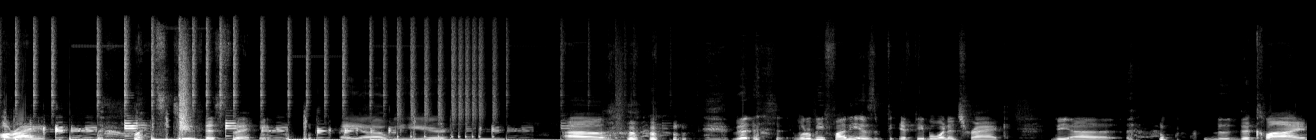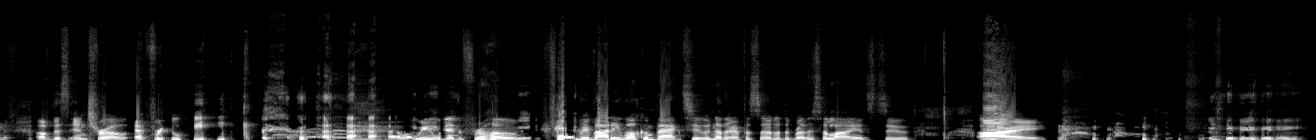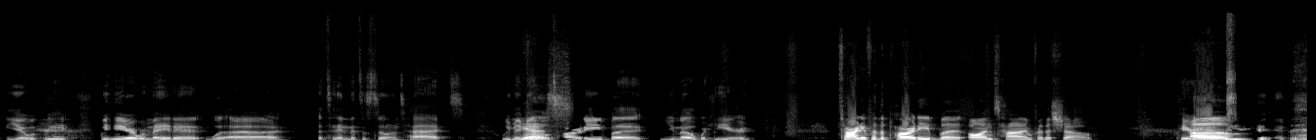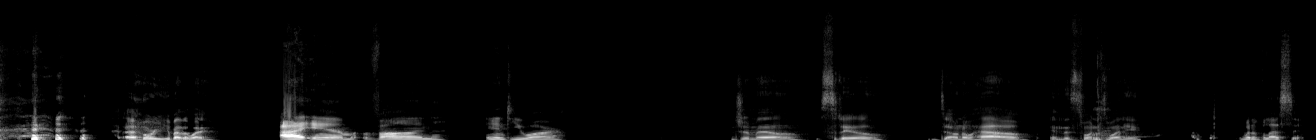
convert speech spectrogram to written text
All right, let's do this thing. Hey y'all, we here. Uh, the, what'll be funny is if people want to track the uh, the decline of this intro every week. We went from "Hey everybody, welcome back to another episode of the Brothers Alliance" to "All right, yeah, we, we we here. We made it. We, uh, attendance is still intact. We may be a little tardy, but you know we're here. tardy for the party, but on time for the show." Period. Um, uh, who are you, by the way? I am Von, and you are. Jamell. Still don't know how in this 2020. What a blessing.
